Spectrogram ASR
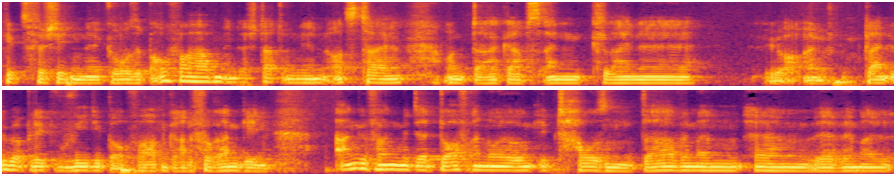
gibt es verschiedene große Bauvorhaben in der Stadt und in den Ortsteilen. Und da gab es eine kleine ja, einen kleinen Überblick, wie die Bauvorhaben gerade vorangehen angefangen mit der Dorferneuerung Ibthausen. Da, wenn man, äh, wer, wer mal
